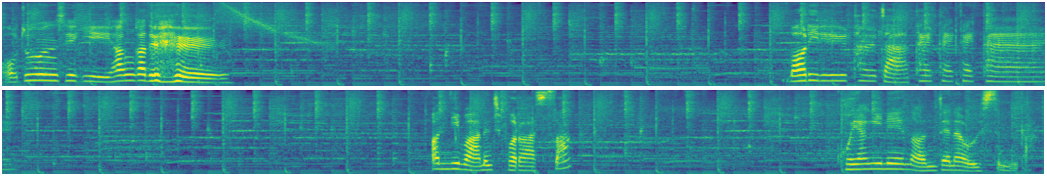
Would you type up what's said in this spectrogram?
어두운 색이 한가득. 머리를 털자, 탈탈탈탈. 언니 뭐 아는지 보러 왔어? 고양이는 언제나 옳습니다.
